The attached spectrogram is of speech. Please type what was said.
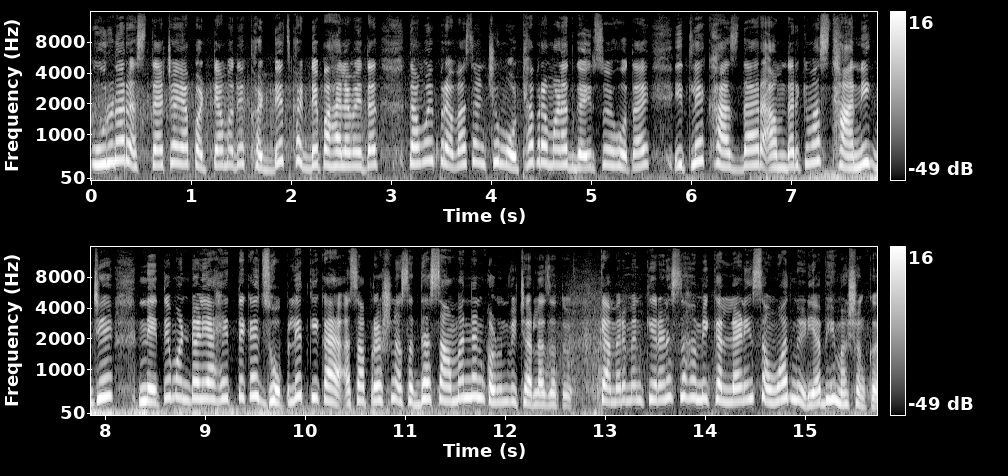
पूर्ण रस्त्याच्या या पट्ट्यामध्ये खड्डेच खड्डे पाहायला मिळतात. त्यामुळे प्रवासांची मोठ्या प्रमाणात गैरसोय होत आहे. इथले खासदार आमदार किंवा स्थानिक जे नेते मंडळी आहेत ते काही झोपलेत की काय असा प्रश्न सध्या सामान्य तज्ज्ञांकडून विचारला जातोय. कॅमेरामॅन किरणसह मी कल्याणी संवाद मीडिया भीमाशंकर.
